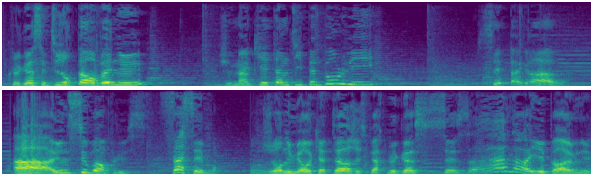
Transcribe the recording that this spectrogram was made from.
Donc, le gosse est toujours pas revenu. Je m'inquiète un petit peu pour lui. C'est pas grave. Ah, une soupe en plus. Ça, c'est bon. jour numéro 14, j'espère que le gosse... Ah non, il est pas revenu.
